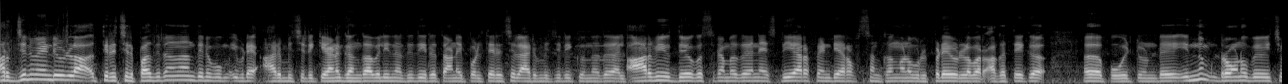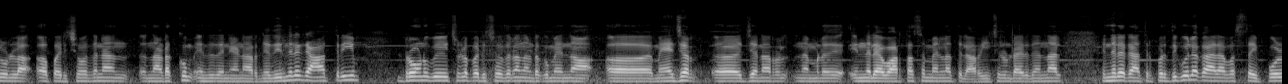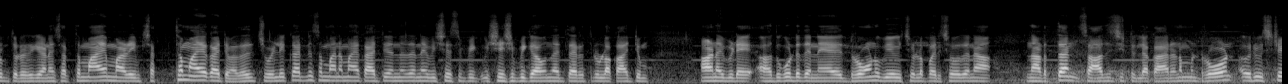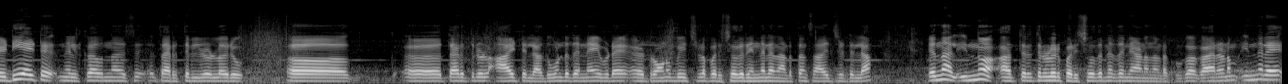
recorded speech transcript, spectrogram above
അർജുന് വേണ്ടിയുള്ള തിരച്ചിൽ പതിനൊന്നാം ദിനവും ഇവിടെ ആരംഭിച്ചിരിക്കുകയാണ്. ഗംഗാവലി നദീതീരത്താണ് ഇപ്പോൾ തിരച്ചിൽ ആരംഭിച്ചിരിക്കുന്നത്. ആർമി ഉദ്യോഗസ്ഥരും തന്നെ S D R F N D R F സംഘങ്ങൾ ഉൾപ്പെടെയുള്ളവർ അകത്തേക്ക് പോയിട്ടുണ്ട്. ഇന്നും ഡ്രോൺ ഉപയോഗിച്ചുള്ള പരിശോധന നടക്കും എന്ന് തന്നെയാണ് അറിഞ്ഞത്. ഇന്നലെ രാത്രിയും ഡ്രോൺ ഉപയോഗിച്ചുള്ള പരിശോധന നടക്കുമെന്ന മേജർ ജനറൽ നമ്മൾ ഇന്നലെ വാർത്താ സമ്മേളനത്തിൽ അറിയിച്ചിട്ടുണ്ടായിരുന്നു. എന്നാൽ ഇന്നലെ രാത്രി പ്രതികൂല കാലാവസ്ഥ ഇപ്പോഴും തുടരുകയാണ്. ശക്തമായ മഴയും ശക്തമായ കാറ്റും അതായത് ചുഴലിക്കാറ്റിന് സമാനമായ കാറ്റ് എന്ന് തന്നെ വിശേഷിപ്പി വിശേഷിപ്പിക്കാവുന്ന തരത്തിലുള്ള കാറ്റും ആണ് ഇവിടെ. അതുകൊണ്ട് തന്നെ ഡ്രോൺ ഉപയോഗിച്ചുള്ള പരിശോധന നടത്താൻ സാധിച്ചിട്ടില്ല. കാരണം ഡ്രോൺ ഒരു സ്റ്റഡി ആയിട്ട് നിൽക്കാവുന്ന തരത്തിലുള്ളൊരു തരത്തിലുള്ള ഒരു തരത്തിലുള്ള ആയിട്ടില്ല. അതുകൊണ്ട് തന്നെ ഇവിടെ ഡ്രോൺ ഉപയോഗിച്ചുള്ള പരിശോധന ഇന്നലെ നടത്താൻ സാധിച്ചിട്ടില്ല. എന്നാൽ ഇന്നും അത്തരത്തിലുള്ളൊരു പരിശോധന തന്നെയാണ് നടക്കുക. കാരണം ഇന്നലെ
